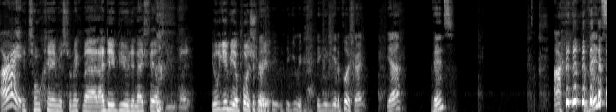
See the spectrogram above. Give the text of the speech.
All right. It's okay, Mr. McMahon. I debuted and I failed you, but you'll give me a push, right? you, give me, you can get a push, right? Yeah? Vince? All right. Vince?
